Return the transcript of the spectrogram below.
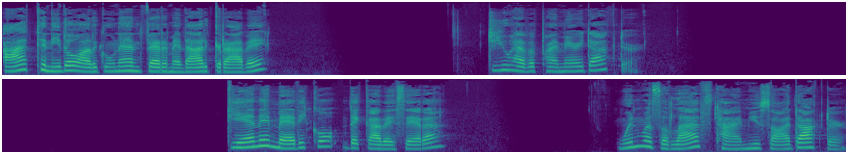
¿Ha tenido alguna enfermedad grave? Do you have a primary doctor? ¿Tiene médico de cabecera? When was the last time you saw a doctor?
